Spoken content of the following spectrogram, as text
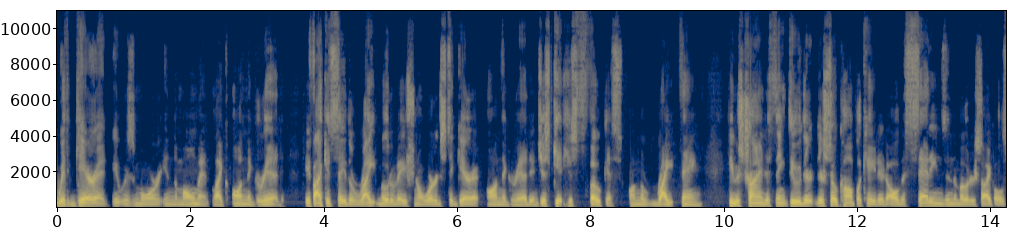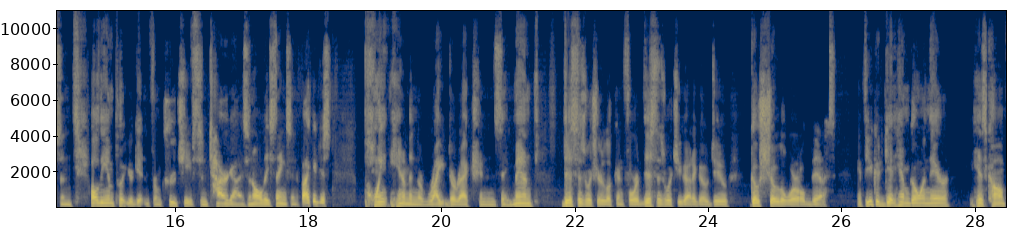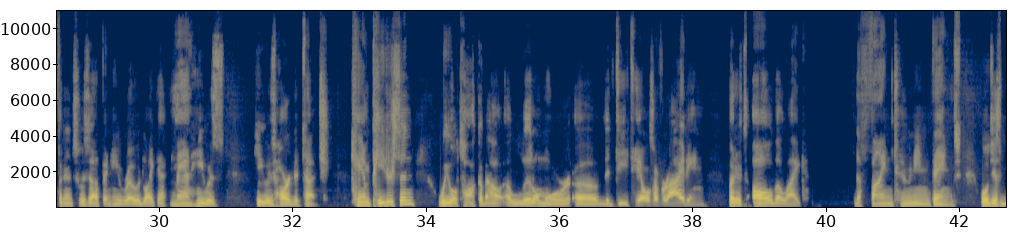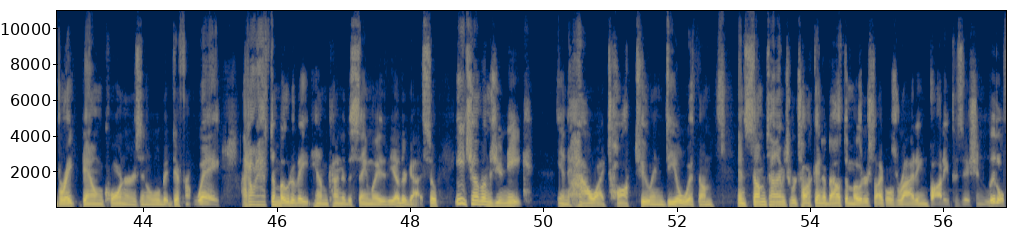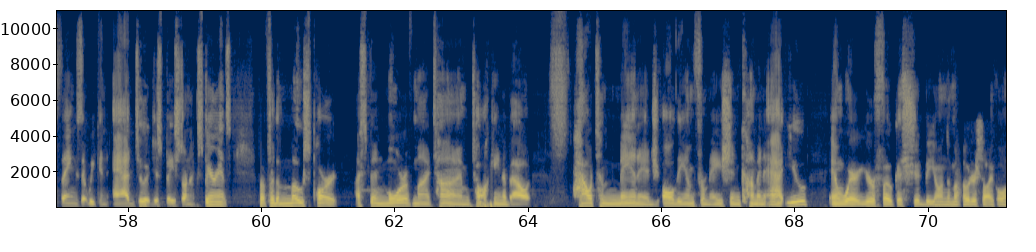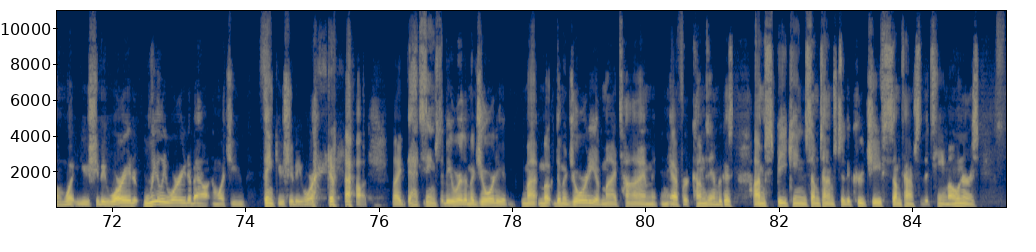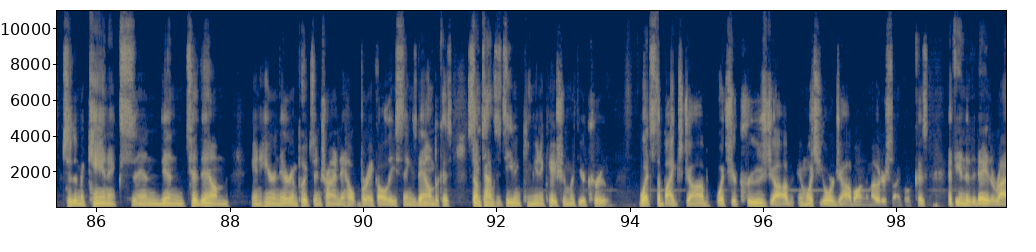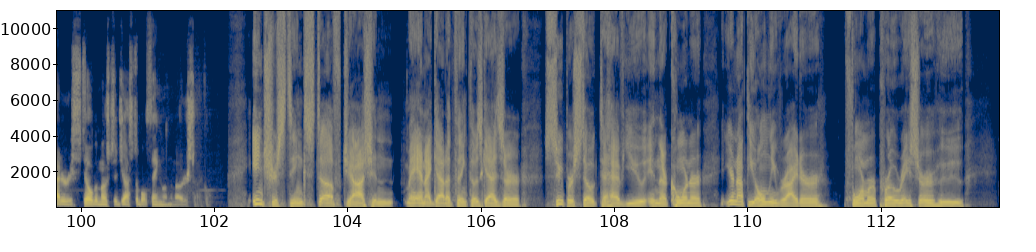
With Garrett, it was more in the moment, like on the grid. If I could say the right motivational words to Garrett on the grid and just get his focus on the right thing, he was trying to think through. They're, they're so complicated, all the settings in the motorcycles and all the input you're getting from crew chiefs and tire guys and all these things. And if I could just point him in the right direction and say, man, this is what you're looking for. This is what you got to go do. Go show the world this. If you could get him going there, his confidence was up and he rode like that. Man, he was he was hard to touch. Cam Petersen, we will talk about a little more of the details of riding, but it's all the like the fine tuning things. We'll just break down corners in a little bit different way. I don't have to motivate him kind of the same way as the other guys. So each of them's unique in how I talk to and deal with them. And sometimes we're talking about the motorcycles, riding, body position, little things that we can add to it just based on experience. But for the most part, I spend more of my time talking about how to manage all the information coming at you and where your focus should be on the motorcycle and what you should be worried, really worried about, and what you think you should be worried about. Like that seems to be where the majority of my mo- the majority of my time and effort comes in because I'm speaking sometimes to the crew chiefs, sometimes to the team owners, to the mechanics, and then to them and hearing their inputs and trying to help break all these things down because sometimes it's even communication with your crew what's the bike's job, what's your crew's job, and what's your job on the motorcycle. Because at the end of the day, the rider is still the most adjustable thing on the motorcycle. Interesting stuff, Josh. And man, I got to think those guys are super stoked to have you in their corner. You're not the only rider, former pro racer who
